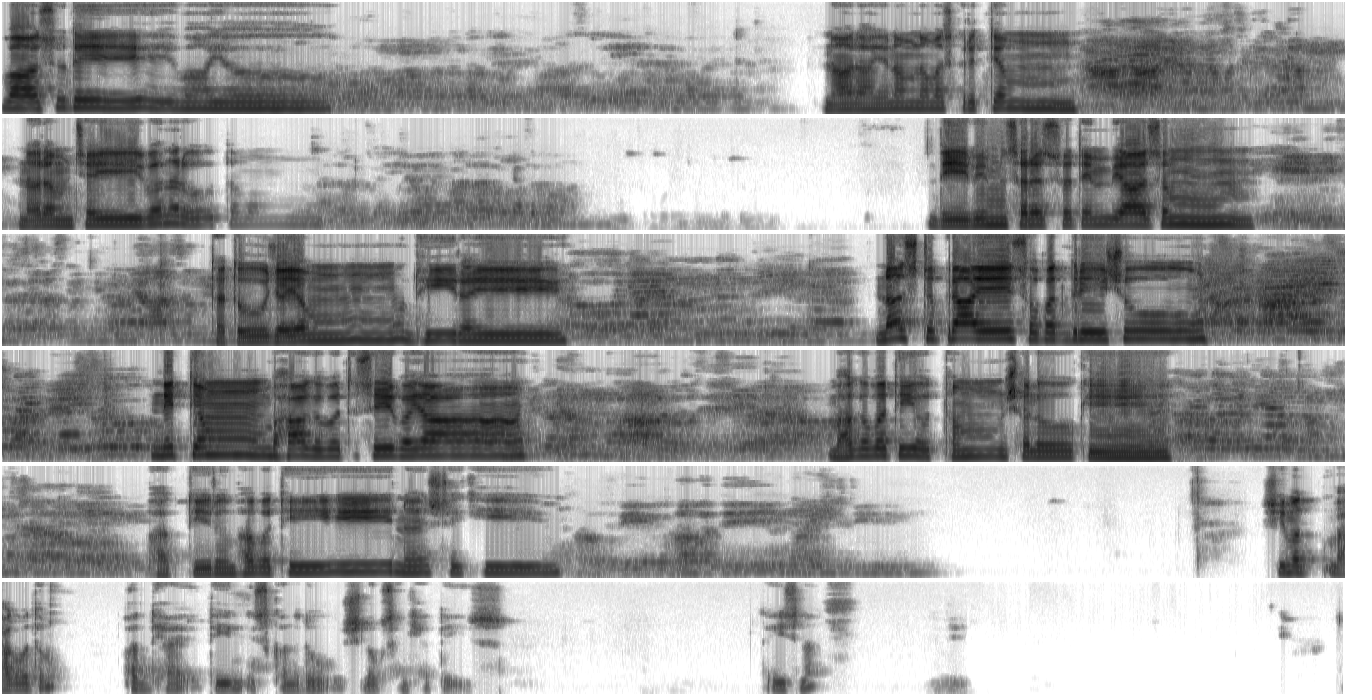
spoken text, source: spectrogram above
वासुदेवाय। नारायणं नमस्कृत्यं। नरं चैव नरोत्तमम्। देवीं सरस्वतीं व्यासं ततो जयमुद्धीरये नष्टप्राये स्वभद्रेषु। नित्यं भागवत सेवया। भगवती उत्तम श्लोके। भक्तिर्भवती नैष्ठिकी। श्रीमद् भागवतम अध्याय तीन स्कंद दो श्लोक संख्या तेईस। तेईस ना?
